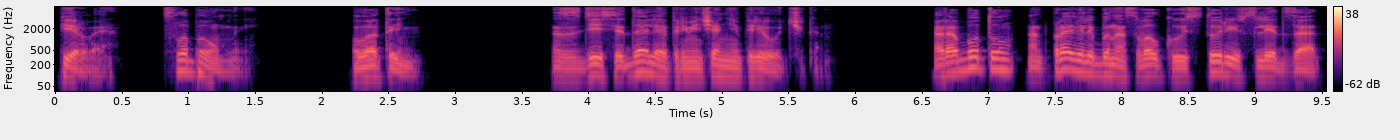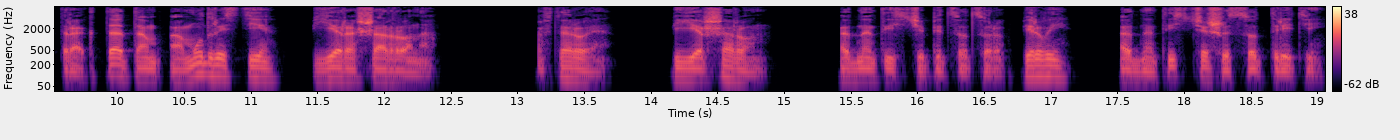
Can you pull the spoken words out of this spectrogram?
Первое. Слабоумный. Латынь. Здесь и далее примечание переводчика. Работу отправили бы на свалку истории вслед за трактатом о мудрости Пьера Шарона. Второе. Пьер Шарон. 1541-1603.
